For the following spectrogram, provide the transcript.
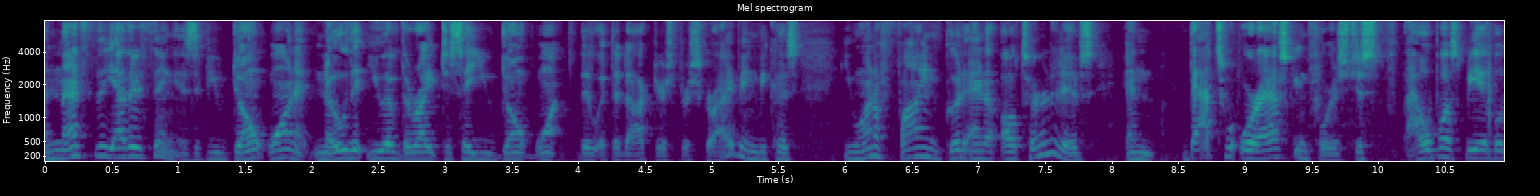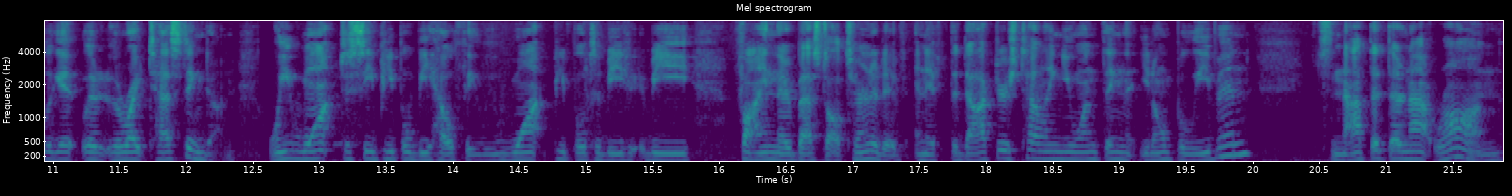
And that's the other thing is if you don't want it, know that you have the right to say you don't want what the doctor's prescribing because you want to find good alternatives, and that's what we're asking for is just help us be able to get the the right testing done. We want to see people be healthy. We want people to be be find their best alternative. And if the doctor's telling you one thing that you don't believe in, it's not that they're not wrong.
